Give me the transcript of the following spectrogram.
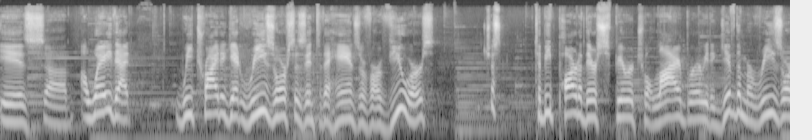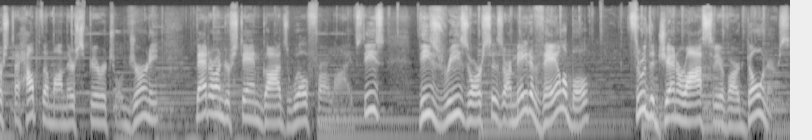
is uh, a way that we try to get resources into the hands of our viewers just to be part of their spiritual library, to give them a resource to help them on their spiritual journey, better understand God's will for our lives. These, these resources are made available through the generosity of our donors.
